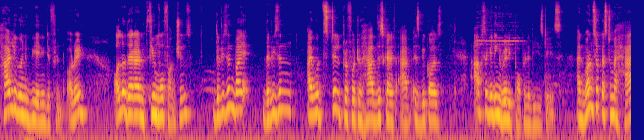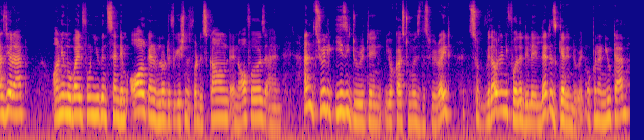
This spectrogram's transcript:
hardly going to be any different all right? Although there are a few more functions. The reason why the reason i would still prefer to have this kind of app is because apps are getting really popular these days. And once your customer has your app on your mobile phone you can send him all kind of notifications for discount and offers and and it's really easy to retain your customers this way right? So without any further delay let us get into it. Open a new tab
